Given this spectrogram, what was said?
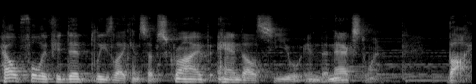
helpful. If you did, please like and subscribe, and I'll see you in the next one. Bye.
